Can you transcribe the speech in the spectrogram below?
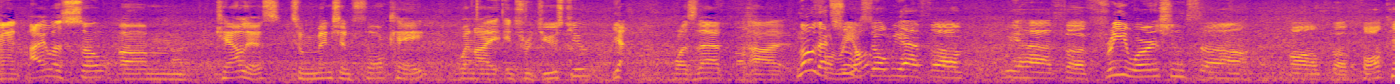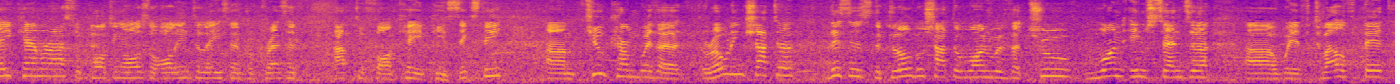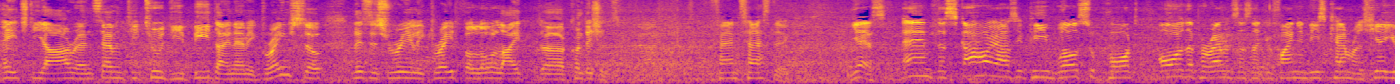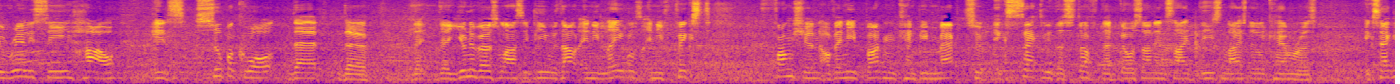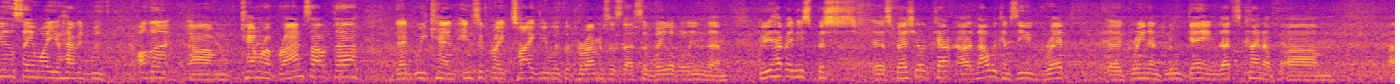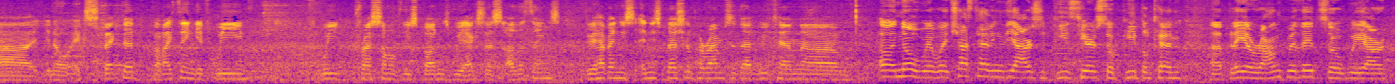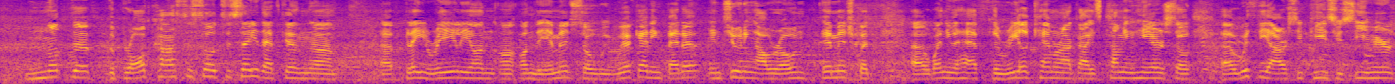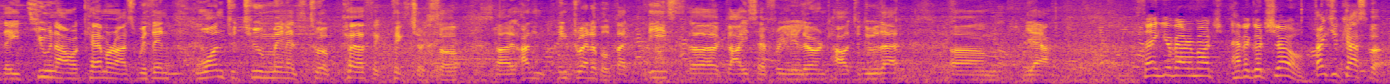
and I was so um, careless to mention 4K when I introduced you. Yeah. Was that uh, no? That's true. Real? So we have uh, we have uh, free versions uh, of 4K uh, cameras supporting also all interlaced and progressive up to 4K P60. Um, two come with a rolling shutter. This is the global shutter one with a true one inch sensor uh, with 12-bit HDR and 72 dB dynamic range. So this is really great for low light uh, conditions. Fantastic. Yes, and the SKAARHOJ RCP will support all the parameters that you find in these cameras. Here you really see how it's super cool that the, the, the universal RCP without any labels, any fixed function of any button can be mapped to exactly the stuff that goes on inside these nice little cameras. Exactly the same way you have it with other um, camera brands out there that we can integrate tightly with the parameters that's available in them. Do you have any spe uh, special, uh, now we can see red, uh, green and blue gain, that's kind of um, uh, you know expected, but I think if we we press some of these buttons, we access other things. Do you have any any special parameters that we can? Uh... Uh, no, we're, we're, just having the RCPs here so people can uh, play around with it. So we are not the the broadcasters, so to say, that can um, uh, play really on, on, on the image. So we, we're getting better in tuning our own image. But uh, when you have the real camera guys coming here, so uh, with the RCPs you see here, they tune our cameras within one to two minutes to a perfect picture. So uh, incredible. But these uh, guys have really learned how to do that. Um, yeah. Thank you very much. Have a good show. Thank you, Kasper.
